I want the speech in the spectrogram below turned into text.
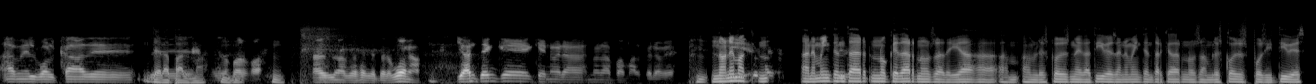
amb el volcà de, De La Palma. De la Palma. Mm. És una cosa que, però bueno, jo entenc que, que no era, no era pa mal, però bé. No anem a, I- no- anem a intentar no quedar-nos, Adrià, amb, amb les coses negatives, anem a intentar quedar-nos amb les coses positives.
